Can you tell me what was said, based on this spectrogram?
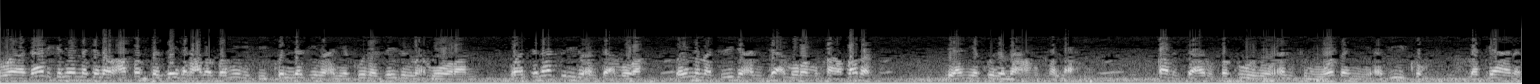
وذلك لأنك لو عطفت زيدا على الضمير في كل لزم أن يكون زيد مأمورا. وأنت لا تريد أن تأمره وإنما تريد أن تأمر مخاطبا بأن يكون معه كالأخ قال الشاعر فكونوا أنتم وبني أبيكم مكانا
